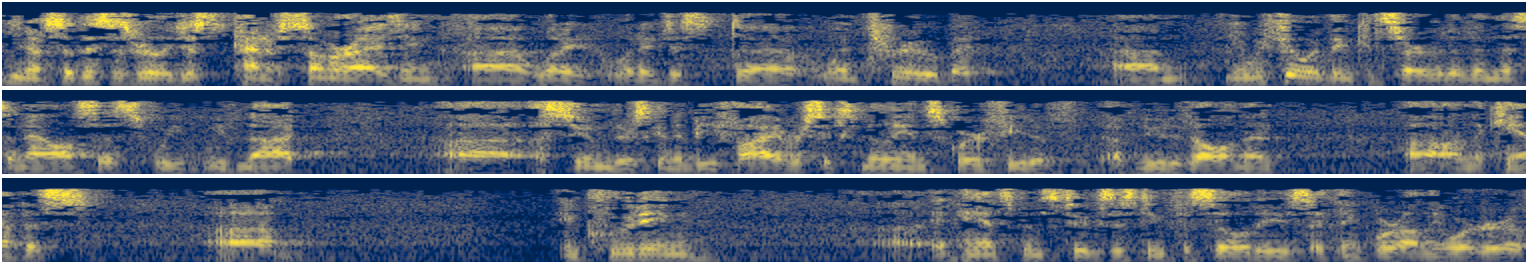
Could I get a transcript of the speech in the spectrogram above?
You know, so this is really just kind of summarizing uh, what I just uh, went through. But um, we feel we've been conservative in this analysis. We've not uh, assumed there's going to be 5 or 6 million sq ft of new development on the campus. Um, Including uh, enhancements to existing facilities, I think we're on the order of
